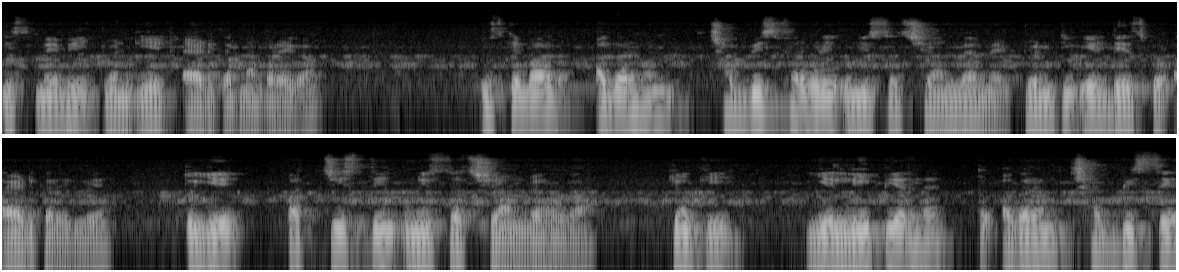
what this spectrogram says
इसमें भी ट्वेंटी एट ऐड करना पड़ेगा। उसके बाद अगर हम छब्बीस फरवरी उन्नीस सौ छियानवे में ट्वेंटी एट डेज़ को ऐड करेंगे तो ये पच्चीस तीन उन्नीस सौ छियानवे होगा, क्योंकि ये लीप ईयर है। तो अगर हम छब्बीस से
